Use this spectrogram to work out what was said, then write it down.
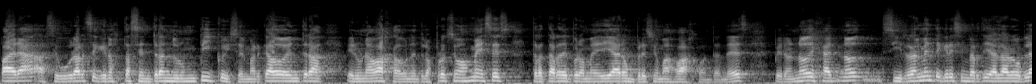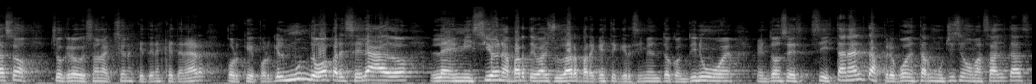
para asegurarse que no estás entrando en un pico y si el mercado entra en una baja durante los próximos meses, tratar de promediar un precio más bajo, ¿entendés? Pero no dejar, no, si realmente querés invertir a largo plazo, yo creo que son acciones que tenés que tener. ¿Por qué? Porque el mundo va para ese lado, la emisión aparte va a ayudar para que este crecimiento continúe. Entonces, sí, están altas, pero pueden estar muchísimo más altas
